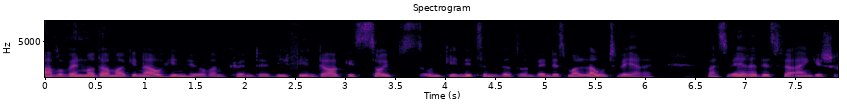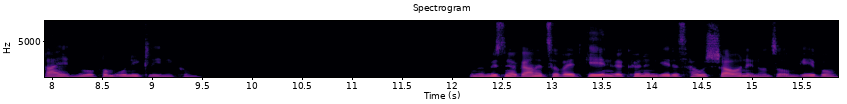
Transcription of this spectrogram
Aber wenn man da mal genau hinhören könnte, wie viel da geseufzt und gelitten wird und wenn das mal laut wäre, was wäre das für ein Geschrei, nur vom Uniklinikum? Und wir müssen ja gar nicht so weit gehen, wir können jedes Haus schauen in unserer Umgebung.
